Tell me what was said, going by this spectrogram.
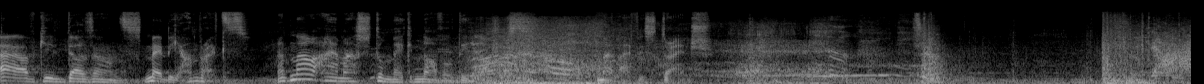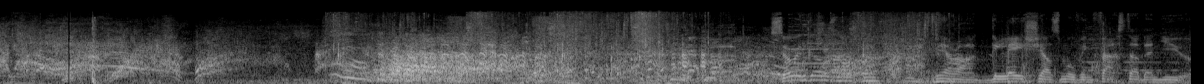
I have killed dozens, maybe hundreds. And now I am asked to make novelty logs. My life is strange. So it goes, Northman. There are glaciers moving faster than you.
